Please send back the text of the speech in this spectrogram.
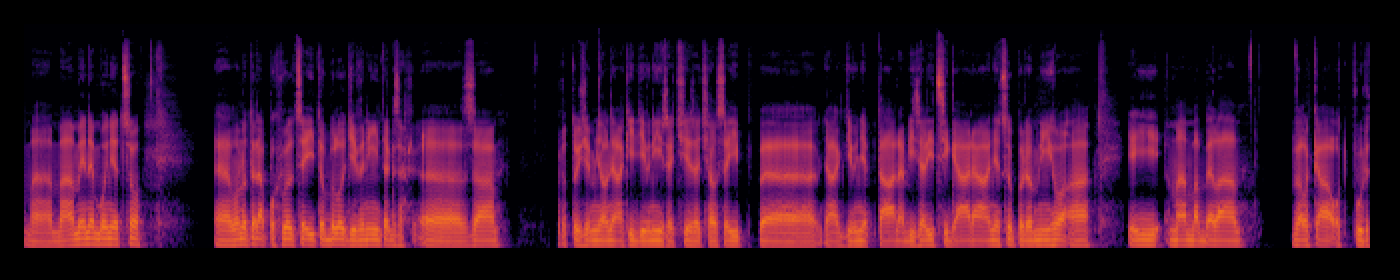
má, mámy nebo něco. Ono teda po chvilce jí to bylo divný, tak za, za protože měl nějaký divný řeči, začal se jí e, nějak divně ptát, nabízeli cigára a něco podobného a její máma byla velká odpůr,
